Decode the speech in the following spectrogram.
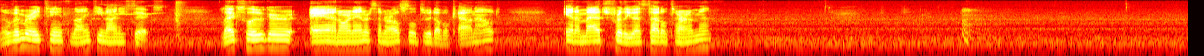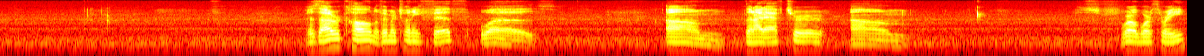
November 18th, 1996. Lex Luger and Arn Anderson wrestled to a double countout in a match for the U.S. title tournament. As I recall, November 25th was um, the night after um, World War Three.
